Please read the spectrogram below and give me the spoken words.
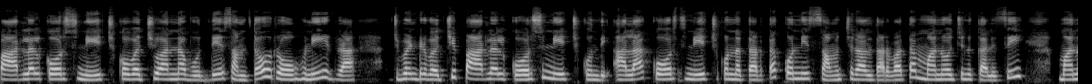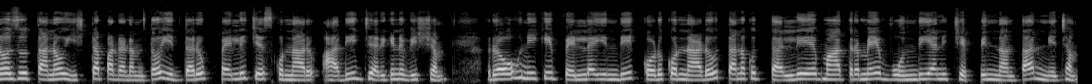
పార్లర్ కోర్స్ నేర్చుకోవచ్చు అన్న ఉద్దేశంతో రోహిణి రాజమండ్రి వచ్చి పార్లర్ కోర్స్ నేర్చుకుంది. అలా కోర్స్ నేర్చుకున్న తర్వాత కొన్ని సంవత్సరాల తర్వాత మనోజ్ను కలిసి మనోజు తను ఇష్టపడడంతో ఇద్దరు పెళ్ళి చేసుకున్నారు. అది జరిగిన విషయం. రోహిణికి పెళ్ళయింది కొడుకున్నాడు. తనకు తల్లి మాత్రమే ఉంది అని చెప్పిందంతా నిజం.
